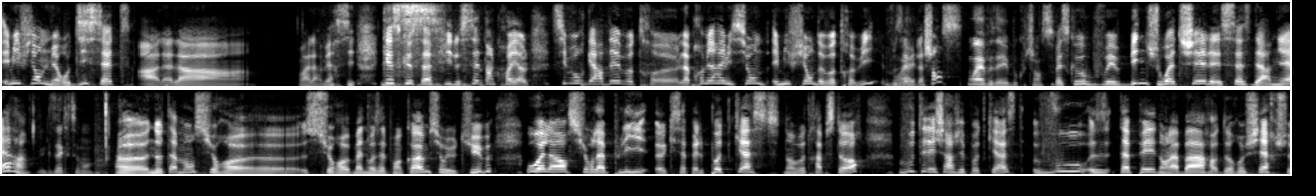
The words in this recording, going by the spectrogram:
émission numéro 17. Ah là là voilà, merci. Qu'est-ce que ça file? C'est incroyable. Si vous regardez votre euh, la première émission émission de votre vie, vous Ouais. avez de la chance Ouais, vous avez beaucoup de chance. parce que vous pouvez binge-watcher les 16 dernières. Exactement. Euh, notamment sur euh, sur mademoiselle.com, sur YouTube, ou alors sur l'appli euh, qui s'appelle Podcast dans votre App Store. Vous téléchargez Podcast, vous euh, tapez dans la barre de recherche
